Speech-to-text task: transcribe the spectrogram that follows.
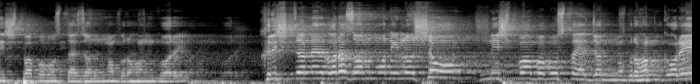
নিষ্পাপ অবস্থায় জন্মগ্রহণ করে। খ্রিস্টানের ঘরে জন্ম নিল, সেও নিষ্পাপ অবস্থায় জন্মগ্রহণ করে।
